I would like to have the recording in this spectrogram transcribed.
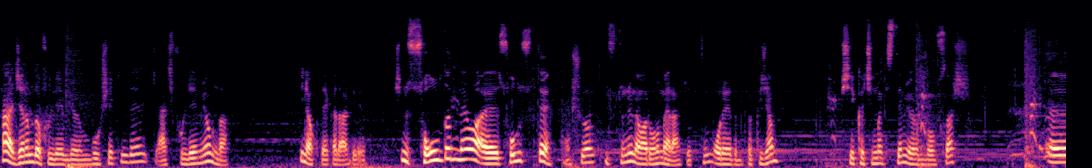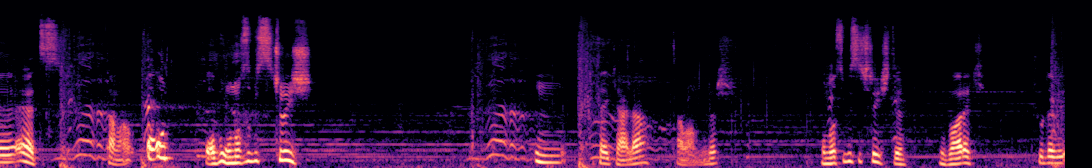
Ha canımı da fullleyebiliyorum bu şekilde. Gerçi fullleyemiyorum da. Bir noktaya kadar diyelim. Şimdi solda ne var? Ee, sol üstte. Yani şu an üstünde ne var onu merak ettim. Oraya da bir bakacağım. Bir şey kaçırmak istemiyorum dostlar. Ee, evet. Tamam. O, abi o nasıl bir sıçrayış? Hmm, pekala. Tamamdır. O nasıl bir sıçrayıştı? Mübarek. Şurada bir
